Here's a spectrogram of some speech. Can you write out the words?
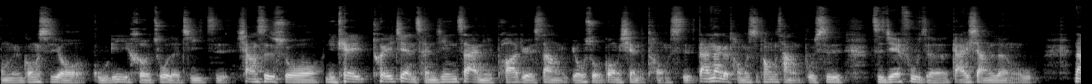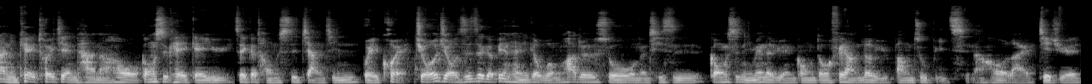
我们公司有鼓励合作的机制，像是说，你可以推荐曾经在你 project 上有所贡献的同事，但那个同事通常不是直接负责该项任务，那你可以推荐他，然后公司可以给予这个同事奖金回馈。久而久之，这个变成一个文化，就是说，我们其实公司里面的员工都非常乐于帮助彼此，然后来解决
